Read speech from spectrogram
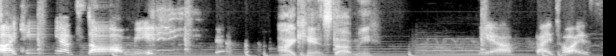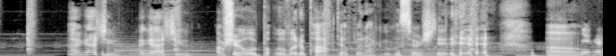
I can't stop me. I can't stop me. Yeah, by toys. I got you. I got you. I'm sure it would it would have popped up when I Google searched it. um, yeah.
